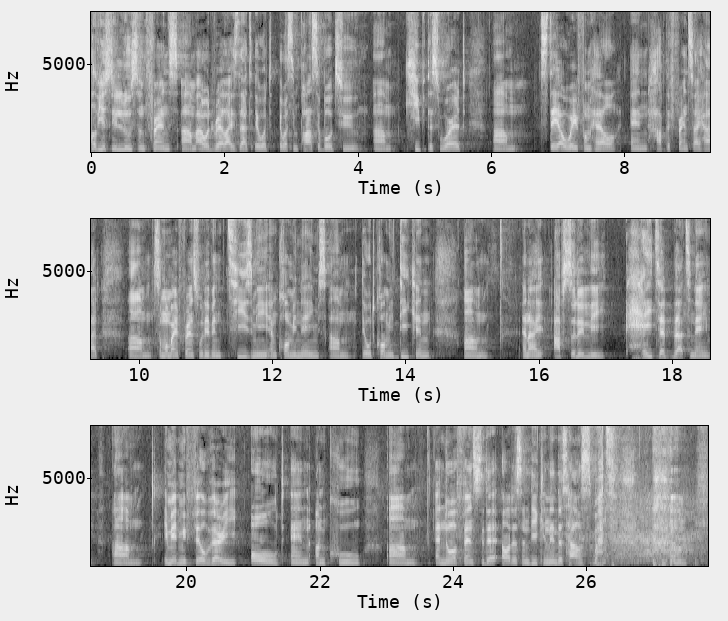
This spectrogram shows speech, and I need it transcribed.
obviously lose some friends, um, I would realize that it, would, it was impossible to um, keep this word, um, stay away from hell, and have the friends I had. Um, some of my friends would even tease me and call me names. Um, they would call me Deacon. Um, and I absolutely hated that name. it made me feel very old and uncool. and no offense to the elders and deacon in this house, but.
